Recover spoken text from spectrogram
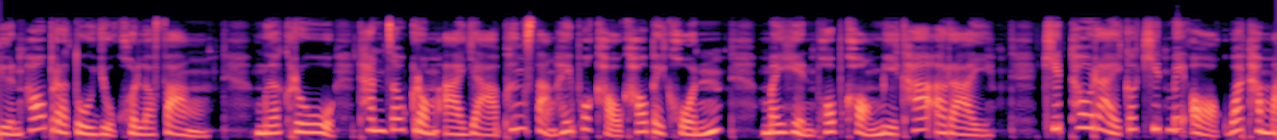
ยืนเฝ้าประตูอยู่คนละฝั่ง เมื่อครู่ท่านเจ้ากรมอาญาเพิ่งสั่งให้พวกเขาเข้าไปค้น ไม่เห็นพบของมีค่าอะไร คิดเท่าไหร่ก็คิดไม่ออกว่าทำไม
